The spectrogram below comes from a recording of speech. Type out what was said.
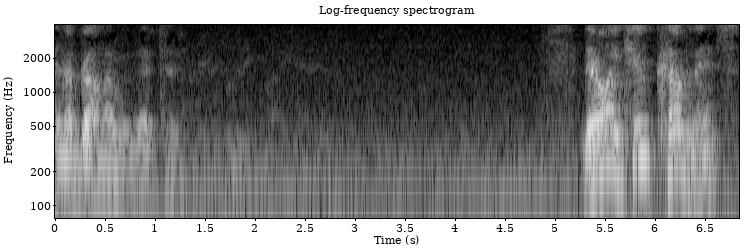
And I've gone over that too. There are only two covenants.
